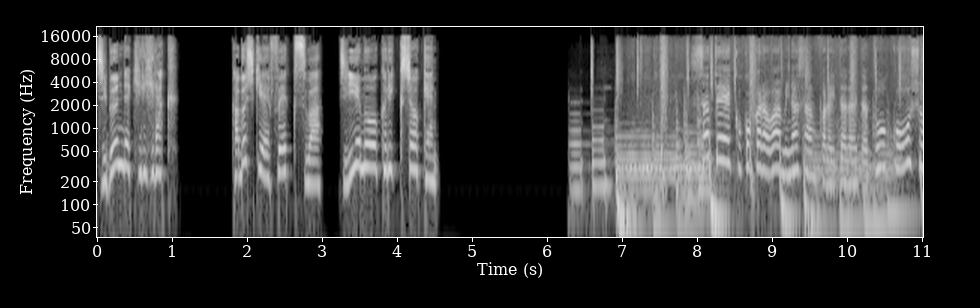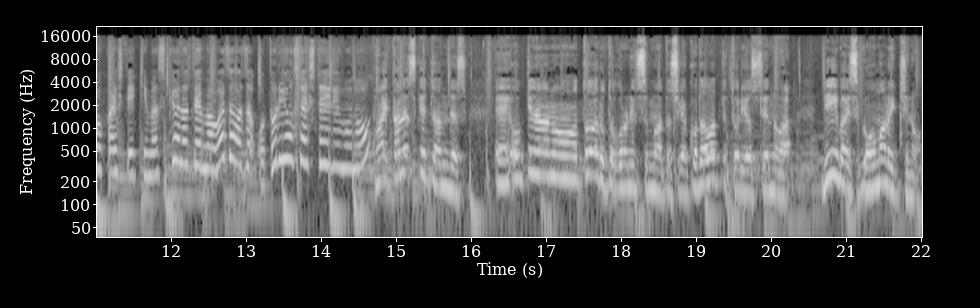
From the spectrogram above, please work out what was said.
自分で切り開く。株式 FX は GMO クリック証券。さてここからは皆さんからいただいた投稿を紹介していきます。今日のテーマはわざわざお取り寄せしているもの。はい種助ちゃんです、えー、沖縄のとあるところに住む私がこだわって取り寄せてるのはリーバイス501の、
